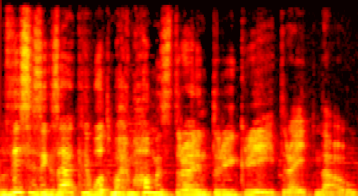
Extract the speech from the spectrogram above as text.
this is exactly what my mom is trying to recreate right now.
